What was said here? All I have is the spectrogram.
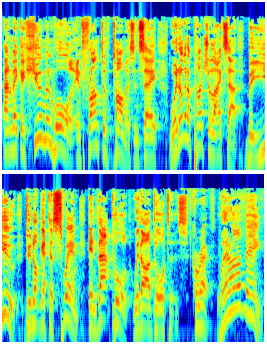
and make a human wall in front of Thomas and say, We're not going to punch the lights out, but you do not get to swim in that pool with our daughters? correct. Where are they?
